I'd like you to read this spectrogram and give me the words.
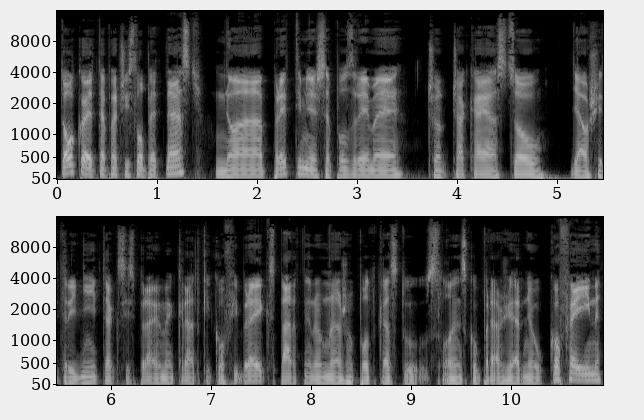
toľko je etapa číslo 15. No a predtým, než sa pozrieme, čo čaká jazdcov ďalšie 3 dní, tak si spravíme krátky coffee break s partnerom nášho podcastu Slovenskou pražiarňou Kofeín.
